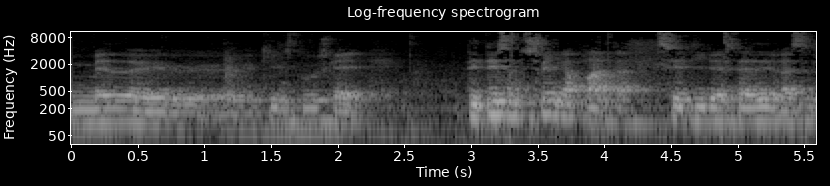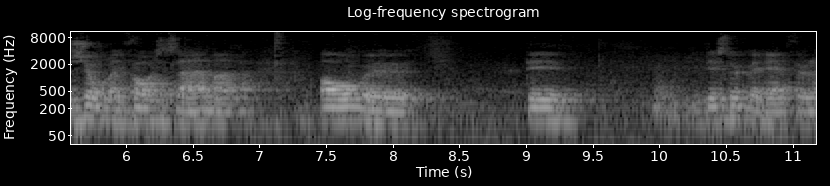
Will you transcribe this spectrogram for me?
med øh, kirkens budskab? Det er det, som tvinger Brander til de der stadige restriktioner i forhold til Slejermarker. Og øh, det, det stykke vil jeg gerne følge.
